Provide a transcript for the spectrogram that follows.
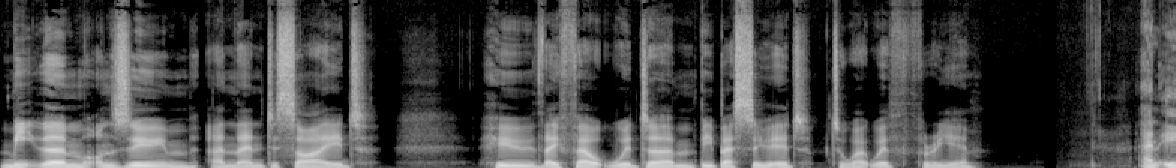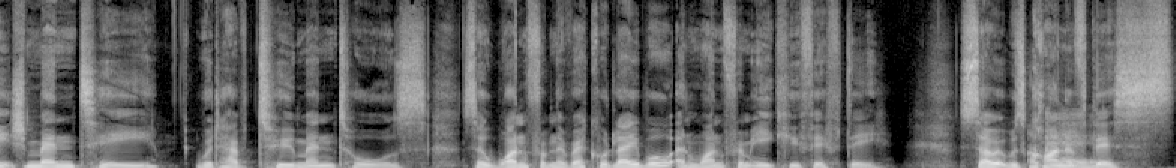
meet them on Zoom and then decide who they felt would um, be best suited to work with for a year. And each mentee would have two mentors. So one from the record label and one from EQ50. So it was kind okay. of this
